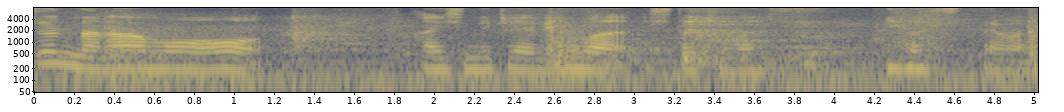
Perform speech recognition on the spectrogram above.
進んだらもう配信できないで今してきます。今してます。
